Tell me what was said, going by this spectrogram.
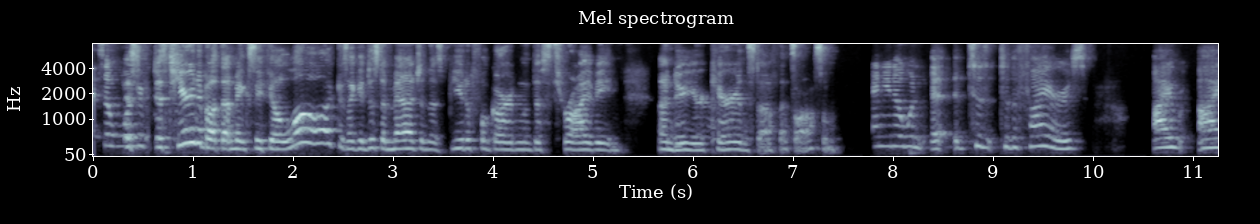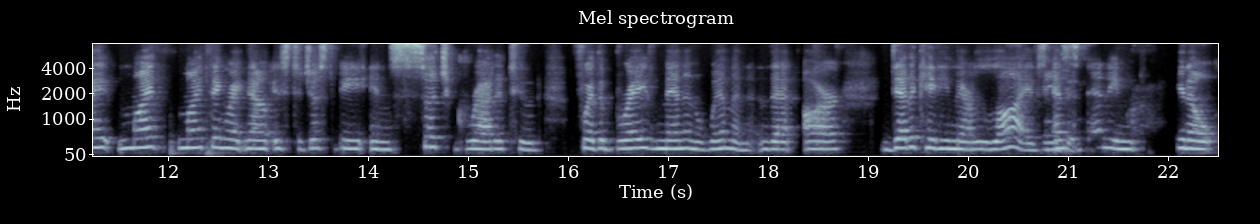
It's a wonderful. Just, just, hearing about that makes me feel la because I can just imagine this beautiful garden just thriving under your care and stuff. That's awesome. And you know, when uh, to to the fires, I I my my thing right now is to just be in such gratitude for the brave men and women that are dedicating their lives Amazing. and spending you know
